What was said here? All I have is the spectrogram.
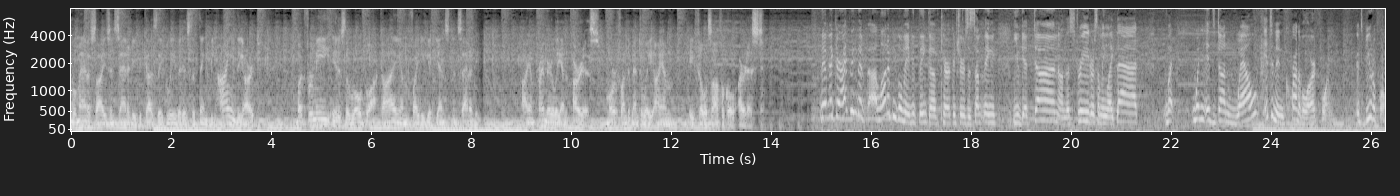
romanticize insanity because they believe it is the thing behind the art but for me, it is the roadblock. I am fighting against insanity. I am primarily an artist. More fundamentally, I am a philosophical artist. Now, Victor, I think that a lot of people maybe think of caricatures as something you get done on the street or something like that. But when it's done well, it's an incredible art form. It's beautiful.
